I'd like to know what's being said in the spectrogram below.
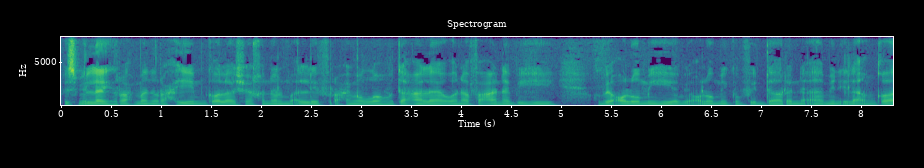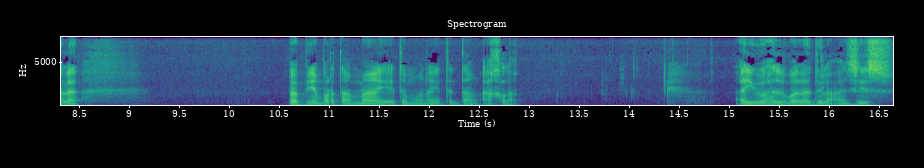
Bismillahirrahmanirrahim. Qala Syekhuna al-Muallif rahimallahu taala wa nafa'ana bihi wa bi ulumihi wa bi ulumikum fid darin amin ila an qala Bab yang pertama yaitu mengenai tentang akhlak. Ayuhal waladul aziz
